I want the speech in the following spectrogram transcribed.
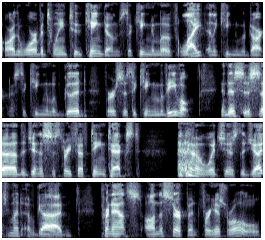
or the war between two kingdoms the kingdom of light and the kingdom of darkness, the kingdom of good versus the kingdom of evil. And this is uh, the Genesis 3:15 text, which is the judgment of God pronounced on the serpent for his role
